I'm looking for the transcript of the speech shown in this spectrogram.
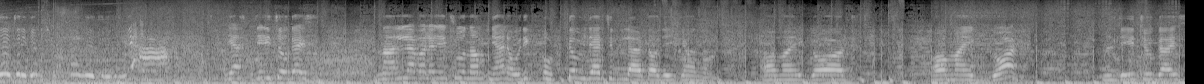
ജയിച്ചിരിക്കും. ഞാൻ ജയിച്ചിരിക്കും. യെസ് ജയിച്ചു ഗൈസ് നല്ല പോലെ ജയിച്ചു. നാം ഞാൻ ഒരിക്കലും ഒട്ടും വിചാരിച്ചിട്ടില്ല കേട്ടോ ജയിക്കുമെന്ന് ഓ god. Oh my god. ഗോഡ് ജയിച്ചു ഗൈസ്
